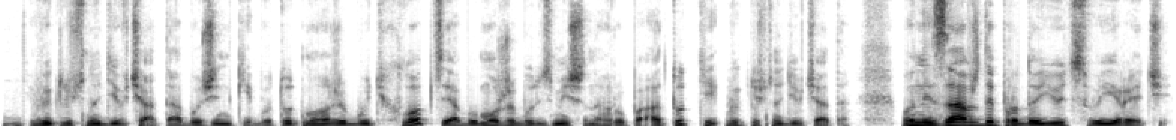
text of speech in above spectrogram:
виключно дівчата або жінки, бо тут може бути хлопці або може бути змішана група, а тут виключно дівчата. Вони завжди продають свої речі.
